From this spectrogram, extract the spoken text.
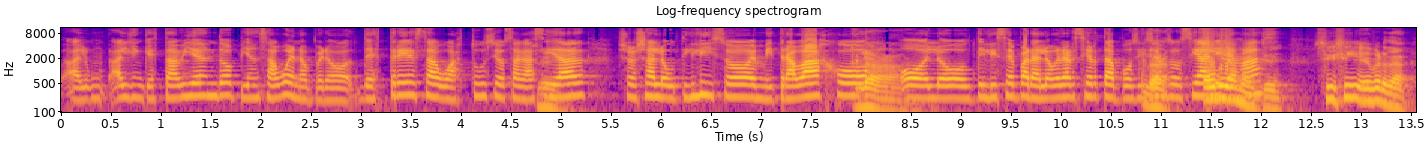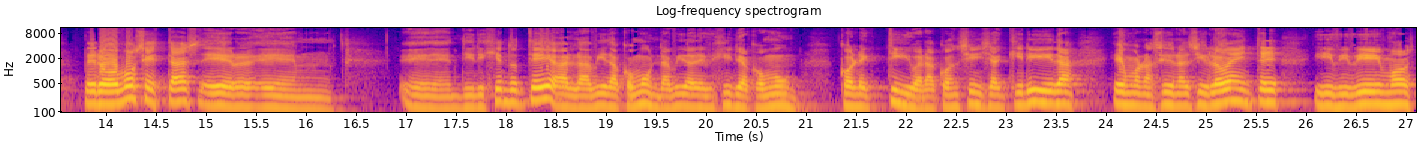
alguien que está viendo piensa, bueno, pero destreza o astucia o sagacidad yo ya lo utilizo en mi trabajo o lo utilicé para lograr cierta posición social y demás. Sí, sí, es verdad. Pero vos estás eh, em, eh, dirigiéndote a la vida común, la vida de vigilia común, colectiva, la conciencia adquirida. Hemos nacido en el siglo XX y vivimos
